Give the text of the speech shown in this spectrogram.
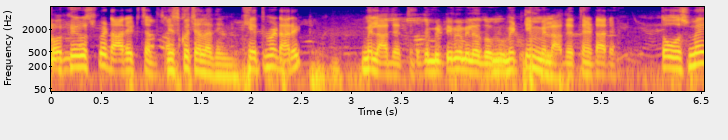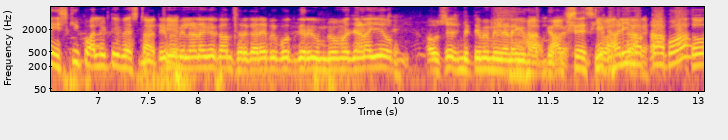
और फिर उस पर डायरेक्ट चलता है। इसको चला देंगे। खेत में डायरेक्ट मिला देते अच्छा मिट्टी में मिला हैं दोगे मिट्टी में मिला देते हैं डायरेक्ट तो उसमें इसकी क्वालिटी बेस्ट मिट्टी आती में है। मिलाने का काम सरकारें भी बहुत कर रही है में जाना ये अवशेष मिट्टी में मिलाने की बात कर रहे अब हैं ये बात खड़ी हैं। मक्का को तो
